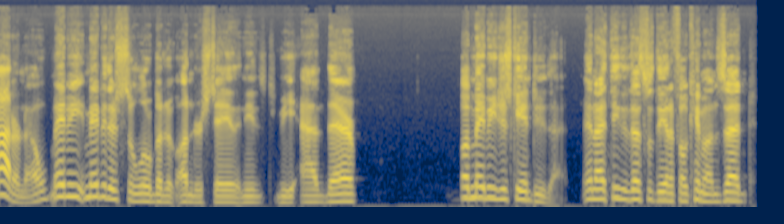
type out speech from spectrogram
I don't know. Maybe maybe there's a little bit of understanding that needs to be had there, but maybe you just can't do that. And I think that that's what the NFL came out and said.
